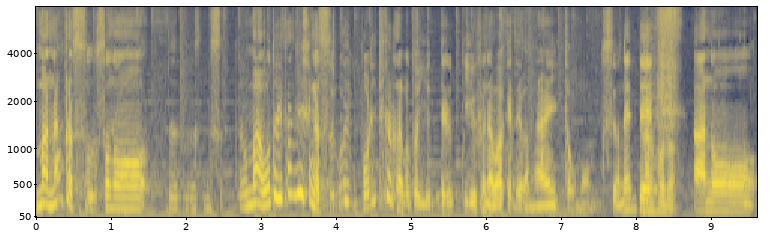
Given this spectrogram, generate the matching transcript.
まあなんかそその、すまあ、オードリーさん自身がすごいポリティカルなことを言ってるっていうふうなわけではないと思うんですよね。でなる、ほど。あの、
